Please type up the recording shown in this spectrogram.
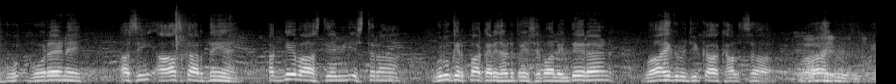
ਹੋ ਹੋ ਰਹੇ ਨੇ। ਅਸੀਂ ਆਸ ਕਰਦੇ ਹਾਂ, ਅੱਗੇ ਵਾਸਤੇ ਵੀ ਇਸ ਤਰ੍ਹਾਂ ਗੁਰੂ ਕਿਰਪਾ ਕਰੇ ਸਾਡੇ ਤੋਂ ਇਹ ਸੇਵਾ ਲੈਂਦੇ ਰਹਿਣ। ਵਾਹਿਗੁਰੂ ਜੀ ਕਾ ਖਾਲਸਾ ਵਾਹਿਗੁਰੂ ਜੀ ਕੀ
